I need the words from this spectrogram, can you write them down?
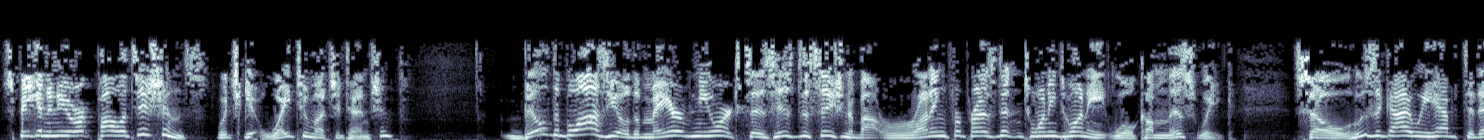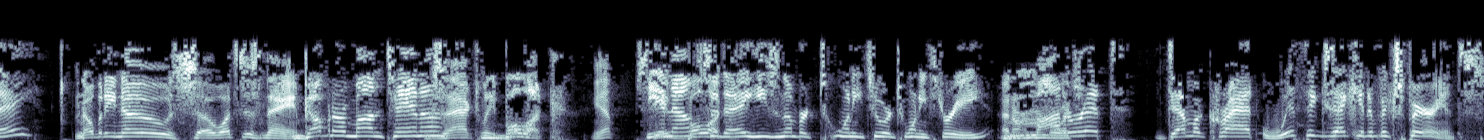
Speaking of New York politicians, which get way too much attention, Bill de Blasio, the mayor of New York, says his decision about running for president in 2020 will come this week. So, who's the guy we have today? Nobody knows. Uh, what's his name? Governor of Montana. Exactly. Bullock. Yep. He Steve announced Bullock. today he's number 22 or 23. I don't remember which. Moderate Democrat with executive experience.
